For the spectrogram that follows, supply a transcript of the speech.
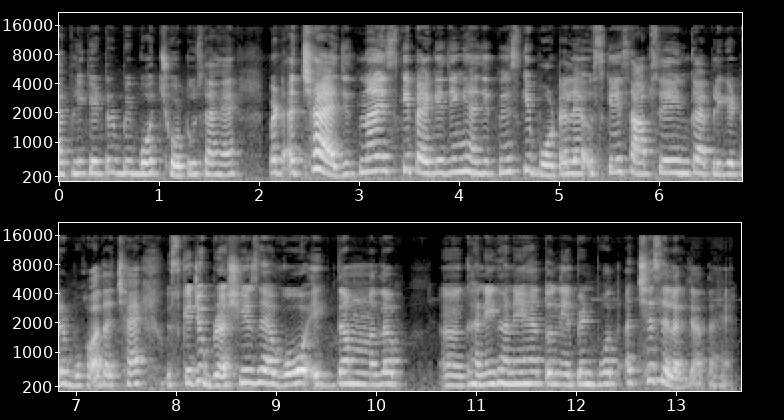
एप्लीकेटर भी बहुत छोटू सा है बट अच्छा है, जितना इसकी पैकेजिंग है, जितनी इसकी बोतल है, उसके हिसाब से इनका एप्लीकेटर बहुत अच्छा है। उसके जो ब्रशेज़ है, वो एकदम मतलब घने घने हैं तो नेल पेंट बहुत अच्छे से लग जाता है।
